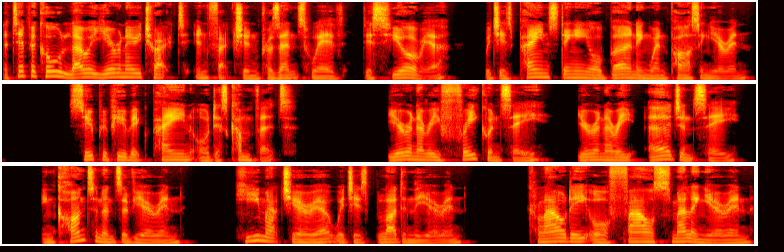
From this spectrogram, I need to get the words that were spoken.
A typical lower urinary tract infection presents with dysuria, which is pain, stinging, or burning when passing urine, suprapubic pain or discomfort, urinary frequency, urinary urgency, incontinence of urine, hematuria, which is blood in the urine, cloudy or foul smelling urine,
